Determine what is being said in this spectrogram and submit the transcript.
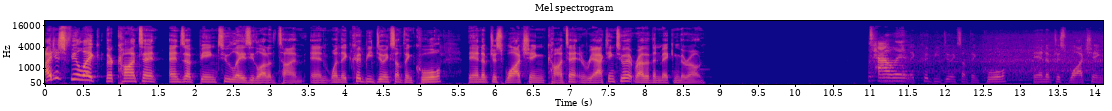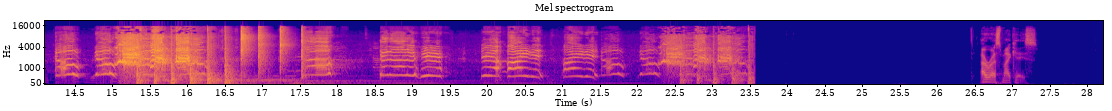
I just feel like their content ends up being too lazy a lot of the time. And when they could be doing something cool, they end up just watching content and reacting to it rather than making their own. talent. When they could be doing something cool, they end up just watching. No, no, no, no! Get out of here! Yeah, hide it, hide it! No, no! I rest my case.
